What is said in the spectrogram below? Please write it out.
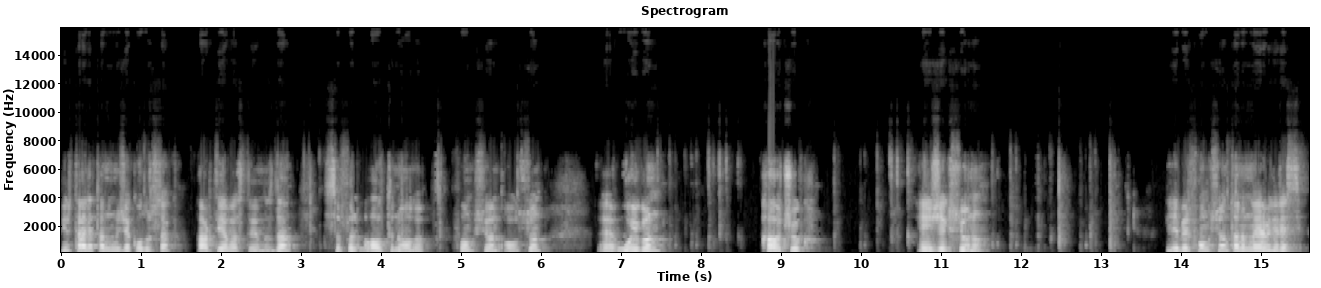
Bir tane tanımlayacak olursak artıya bastığımızda 0.6 nolu fonksiyon olsun. Ee, uygun kauçuk enjeksiyonu diye bir fonksiyon tanımlayabiliriz.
